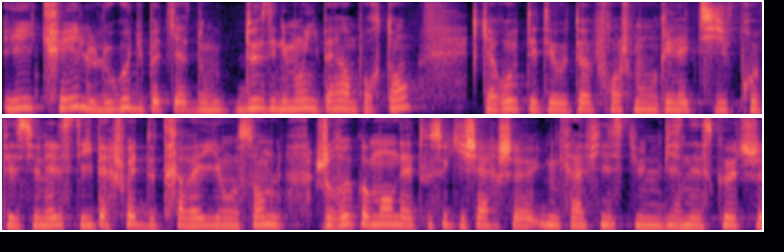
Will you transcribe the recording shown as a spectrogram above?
et créer le logo du podcast. Donc deux éléments hyper importants. Caro, t'étais au top, franchement réactif, professionnel. C'était hyper chouette de travailler ensemble. Je recommande à tous ceux qui cherchent une graphiste, une business coach,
